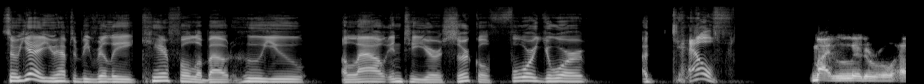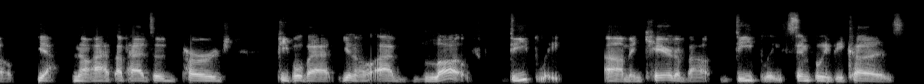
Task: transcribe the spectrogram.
So yeah, you have to be really careful about who you allow into your circle for your uh, health. My literal health. Yeah. No, I, I've had to purge people that, you know, I've loved deeply um, and cared about deeply simply because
